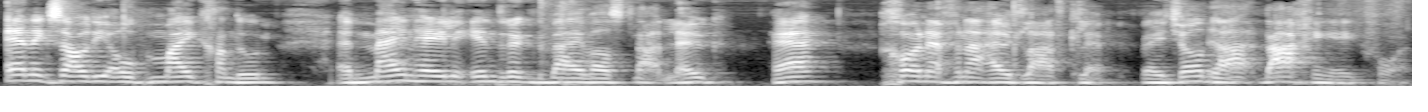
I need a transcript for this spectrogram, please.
En ik zou die open mic gaan doen. En mijn hele indruk erbij was, nou leuk, hè? Gewoon even een uitlaatklep. Weet je wel? Daar, daar ging ik voor.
